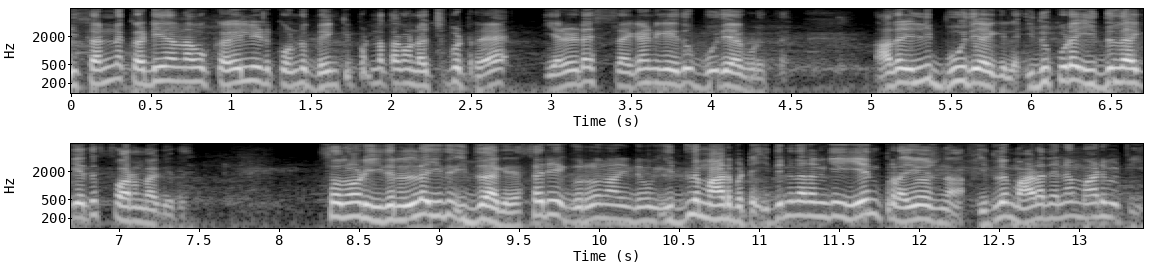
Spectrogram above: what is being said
ಈ ಸಣ್ಣ ಕಡ್ಡಿನ ನಾವು ಕೈಲಿ ಹಿಡ್ಕೊಂಡು ಬೆಂಕಿ ಪಟ್ಟಣ ತಗೊಂಡು ಹಚ್ಬಿಟ್ರೆ ಎರಡೇ ಸೆಕೆಂಡ್ಗೆ ಇದು ಬೂದಿ ಆಗಿಬಿಡುತ್ತೆ. ಆದರೆ ಇಲ್ಲಿ ಬೂದಿ ಆಗಿಲ್ಲ. ಇದು ಕೂಡ ಇದ್ದಲಾಗಿ ಇದು ಫಾರ್ಮ್ ಆಗಿದೆ. ಸೊ ನೋಡಿ ಇದೆಲ್ಲ ಇದು ಇದಾಗಿದೆ. ಸರಿ, ಗುರು, ನಾನು ಇದು ಇದ್ಲು ಮಾಡಿಬಿಟ್ಟೆ. ಇದರಿಂದ ನನಗೆ ಏನು ಪ್ರಯೋಜನ? ಇದ್ಲು ಮಾಡೋದೇನೋ ಮಾಡಿಬಿಟ್ಟು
